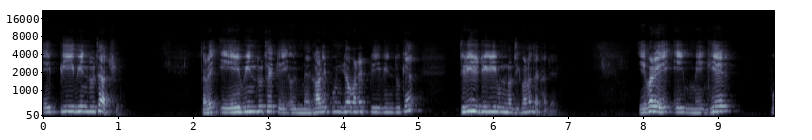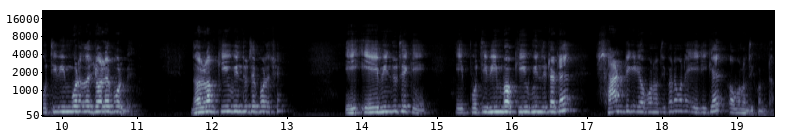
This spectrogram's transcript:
এই পি বিন্দুতে আছে। তাহলে এ বিন্দু থেকে ওই মেঘাড়ি পুঞ্জ মানে পি বিন্দুকে তিরিশ ডিগ্রি উন্নতিকোণে দেখা যায়। এবারে এই মেঘের প্রতিবিম্বটা তো জলে পড়বে। ধরলাম কিউ বিন্দুতে পড়েছে। এই এ বিন্দু থেকে এই প্রতিবিম্ব কিউ বিন্দুটাকে ষাট ডিগ্রি অবনতিকোণে মানে এইদিকে অবনতিকোণটা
